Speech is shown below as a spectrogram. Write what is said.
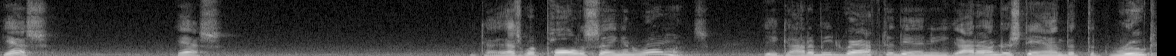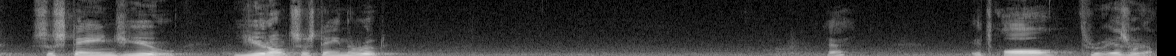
Yes. Yes. Okay, that's what Paul is saying in Romans. You got to be grafted in, and you got to understand that the root sustains you. You don't sustain the root. Okay? It's all through Israel.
